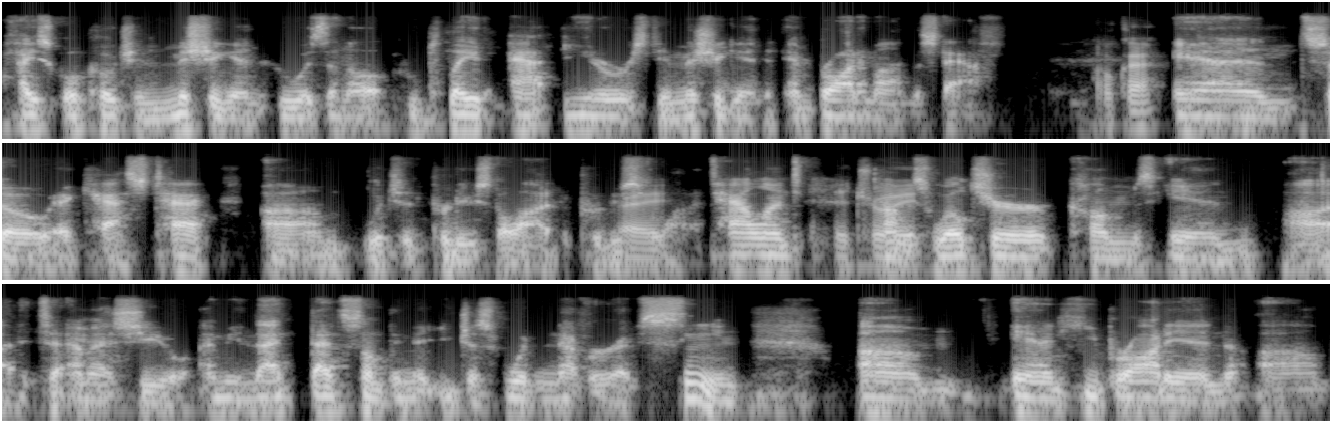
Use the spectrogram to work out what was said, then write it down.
high school coach in Michigan, who was an, who played at the University of Michigan, and brought him on the staff. Okay. And so at Cass Tech, um, which had produced a lot, it produced right. a lot of talent. Detroit. Thomas Wilcher comes in uh, to MSU. I mean that that's something that you just would never have seen. Um, and he brought in um,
